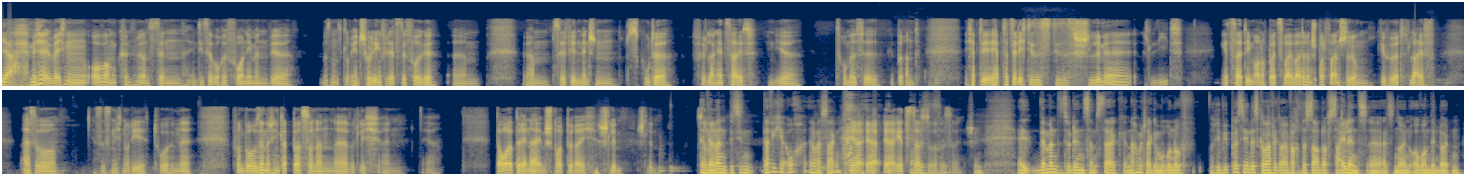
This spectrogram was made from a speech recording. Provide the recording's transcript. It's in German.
Ja, Michael, welchen Ohrwurm könnten wir uns denn in dieser Woche vornehmen? Wir müssen uns, glaube ich, entschuldigen für die letzte Folge. Ähm, wir haben sehr vielen Menschen Scooter für lange Zeit in ihr Trommelfell gebrannt. Ich habe ich hab tatsächlich dieses, dieses schlimme Lied jetzt seitdem auch noch bei zwei weiteren Sportveranstaltungen gehört, live. Also es ist nicht nur die Torhymne von Borussia Mönchengladbach, sondern äh, wirklich ein ja, Dauerbrenner im Sportbereich. Schlimm, schlimm. Sondern, wenn man ein bisschen, darf ich hier auch äh, was sagen? Ja, ja, ja, jetzt ja, darfst du auch was sagen. Schön. Äh, wenn man so den Samstagnachmittag im Rundhof Revue passieren lässt, kann man vielleicht auch einfach The Sound of Silence äh, als neuen Ohrwurm den Leuten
